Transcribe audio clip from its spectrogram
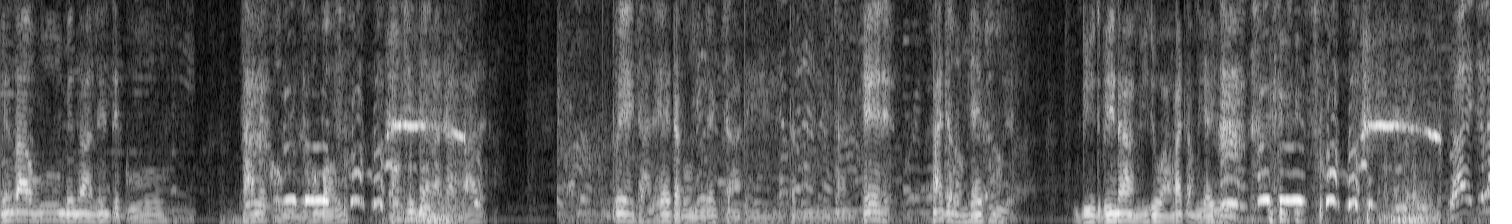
မင်းသားဟူမင်းသားလင်းတစ်ကိုဒါနဲ့ခုံမလို့ဟုတ်ပါဘူးအောင်ရှင်းပြန်လာကြတာလေ တွေ့ကြတယ်တပုံလေးလိုက်ကြတယ်တပုံလေးကြတယ်ဟဲ့တဲ့ငါကြောင့်မြိုက်ဖူးတဲ့ဘီတပင်းနာမီတို့ကငါကြောင့်မြိုက်ဖူးရိုက်ကလ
